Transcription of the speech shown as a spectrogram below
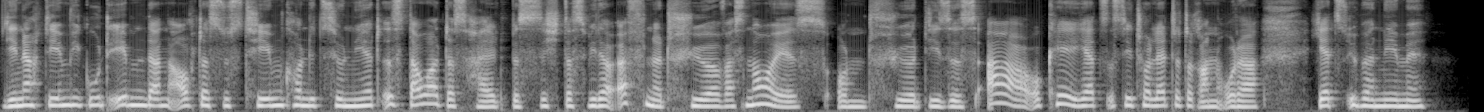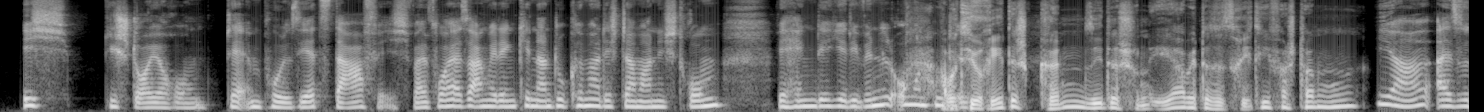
je nachdem, wie gut eben dann auch das System konditioniert ist, dauert das halt, bis sich das wieder öffnet für was Neues und für dieses, ah, okay, jetzt ist die Toilette dran oder jetzt übernehme ich die Steuerung, der Impuls. Jetzt darf ich. Weil vorher sagen wir den Kindern, du kümmer dich da mal nicht drum. Wir hängen dir hier die Windel um und gut Aber theoretisch ist. können sie das schon eher, habe ich das jetzt richtig verstanden? Ja, also,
